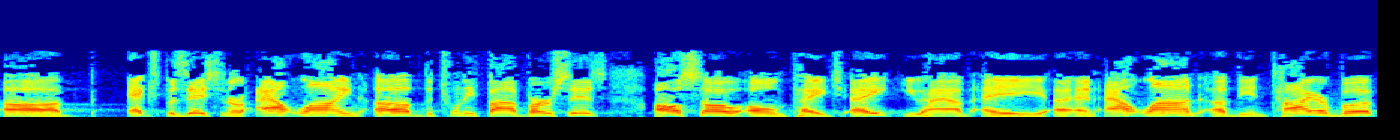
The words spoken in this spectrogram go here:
uh, exposition or outline of the 25 verses. Also on page 8, you have a, an outline of the entire book.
